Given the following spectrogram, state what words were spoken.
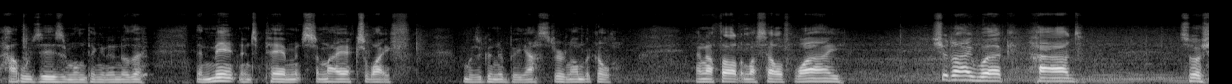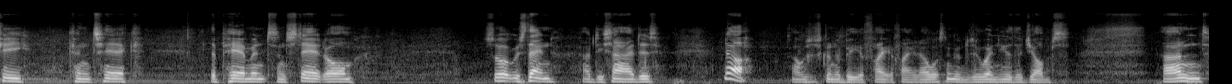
houses and one thing and another, the maintenance payments to my ex-wife was going to be astronomical. And I thought to myself, why should I work hard so she can take the payments and stay at home? So it was then I decided, no, I was just going to be a firefighter. I wasn't going to do any other jobs. And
